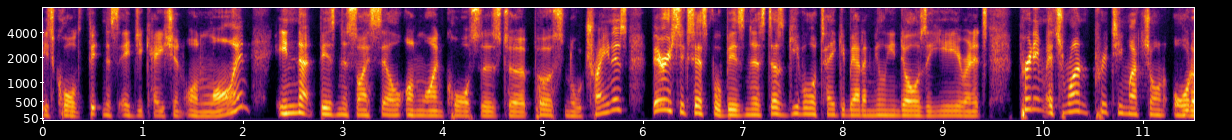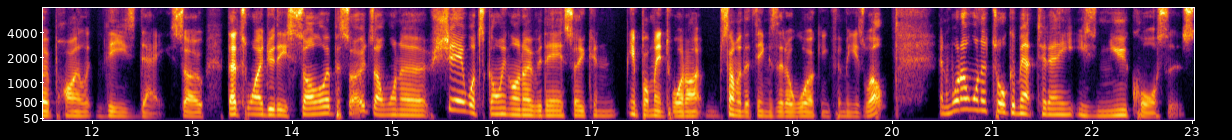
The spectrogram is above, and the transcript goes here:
is called Fitness Education Online. In that business, I sell online courses to personal trainers, very successful successful business, does give or take about a million dollars a year, and it's pretty it's run pretty much on autopilot these days. So that's why I do these solo episodes. I want to share what's going on over there so you can implement what I some of the things that are working for me as well. And what I want to talk about today is new courses.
